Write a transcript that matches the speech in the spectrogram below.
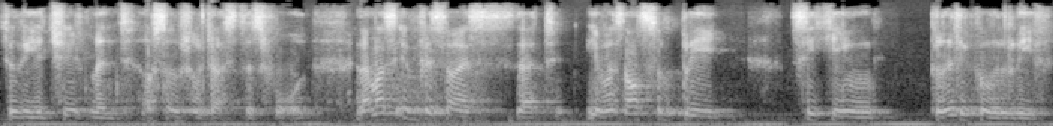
to the achievement of social justice for all. And I must emphasize that he was not simply seeking political relief,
